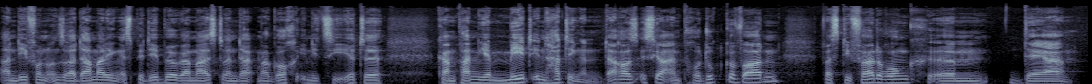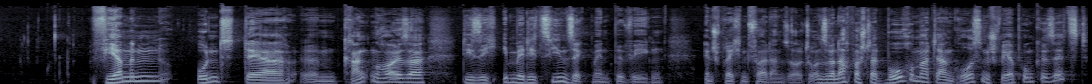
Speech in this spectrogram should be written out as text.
an die von unserer damaligen SPD-Bürgermeisterin Dagmar Goch initiierte Kampagne Made in Hattingen. Daraus ist ja ein Produkt geworden, was die Förderung ähm, der Firmen und der ähm, Krankenhäuser, die sich im Medizinsegment bewegen, entsprechend fördern sollte. Unsere Nachbarstadt Bochum hat da einen großen Schwerpunkt gesetzt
